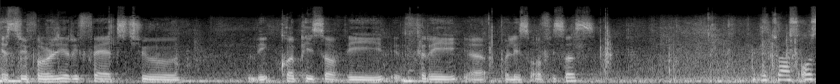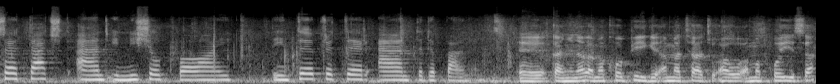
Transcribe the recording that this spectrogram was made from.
Yes, we've already referred to the copies of the three uh, police officers. It was also attached and initialed by the interpreter and the deponent. eh kanye nala makhophi ke amathathu awo amaphoyisa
